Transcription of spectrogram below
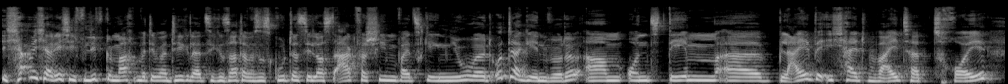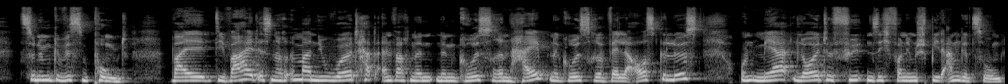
Ich habe mich ja richtig beliebt gemacht mit dem Artikel, als ich gesagt habe, es ist gut, dass sie Lost Ark verschieben, weil es gegen New World untergehen würde. Ähm, und dem äh, bleibe ich halt weiter treu zu einem gewissen Punkt. Weil die Wahrheit ist noch immer, New World hat einfach einen, einen größeren Hype, eine größere Welle ausgelöst und mehr Leute fühlten sich von dem Spiel angezogen.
